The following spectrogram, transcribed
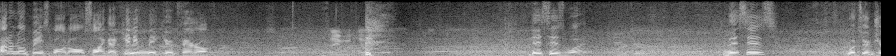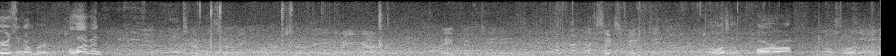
I don't know baseball at all, so like I can't even make you a fair offer. Same with. This is what? This is? What's her jersey number? 11? Yeah. 775, 780. What do you got? 815. Like 650. That wasn't far off. I'll throw that in.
